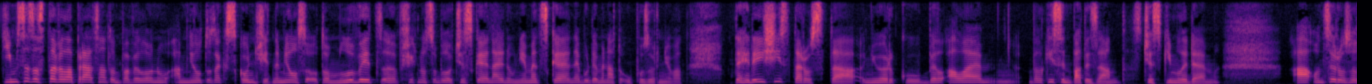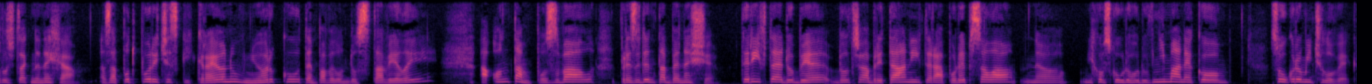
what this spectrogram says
Tím se zastavila práce na tom pavilonu a mělo to tak skončit. Nemělo se o tom mluvit, všechno, co bylo české, najednou německé, nebudeme na to upozorňovat. Tehdejší starosta New Yorku byl ale velký sympatizant s českým lidem a on se rozhodl, že tak nenechá. A za podpory českých krajonů v New Yorku ten pavilon dostavili a on tam pozval prezidenta Beneše, který v té době byl třeba Británii, která podepsala eh, Mnichovskou dohodu, vnímán jako soukromý člověk.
